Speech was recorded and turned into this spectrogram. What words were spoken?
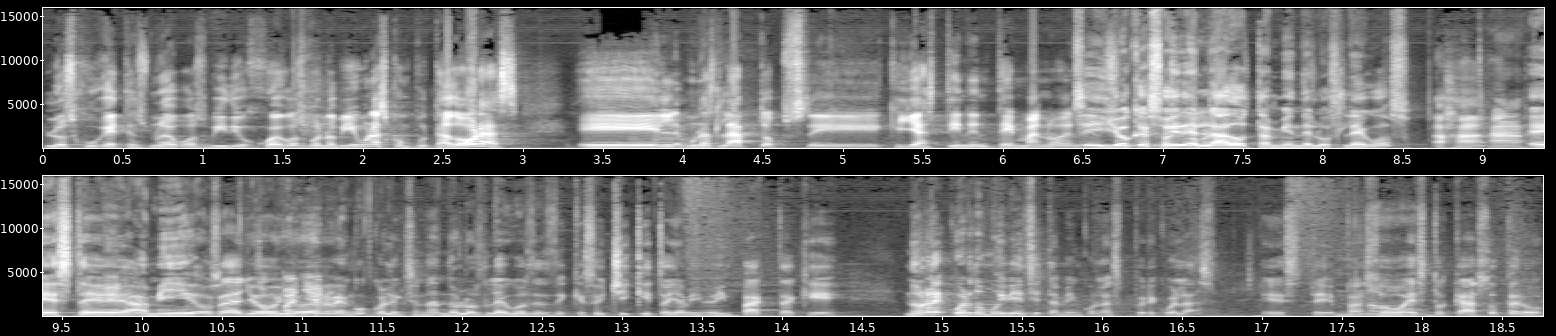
los juguetes nuevos, videojuegos. Bueno, vi unas computadoras, eh, unas laptops eh, que ya tienen tema, ¿no? En- Sí, en yo su- que soy del lado también de los Legos. Ajá. Ah, Este, también. a mí, o sea, yo, yo vengo coleccionando los Legos desde que soy chiquito y a mí me impacta que no recuerdo muy bien si también con las precuelas este pasó No. esto caso, pero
